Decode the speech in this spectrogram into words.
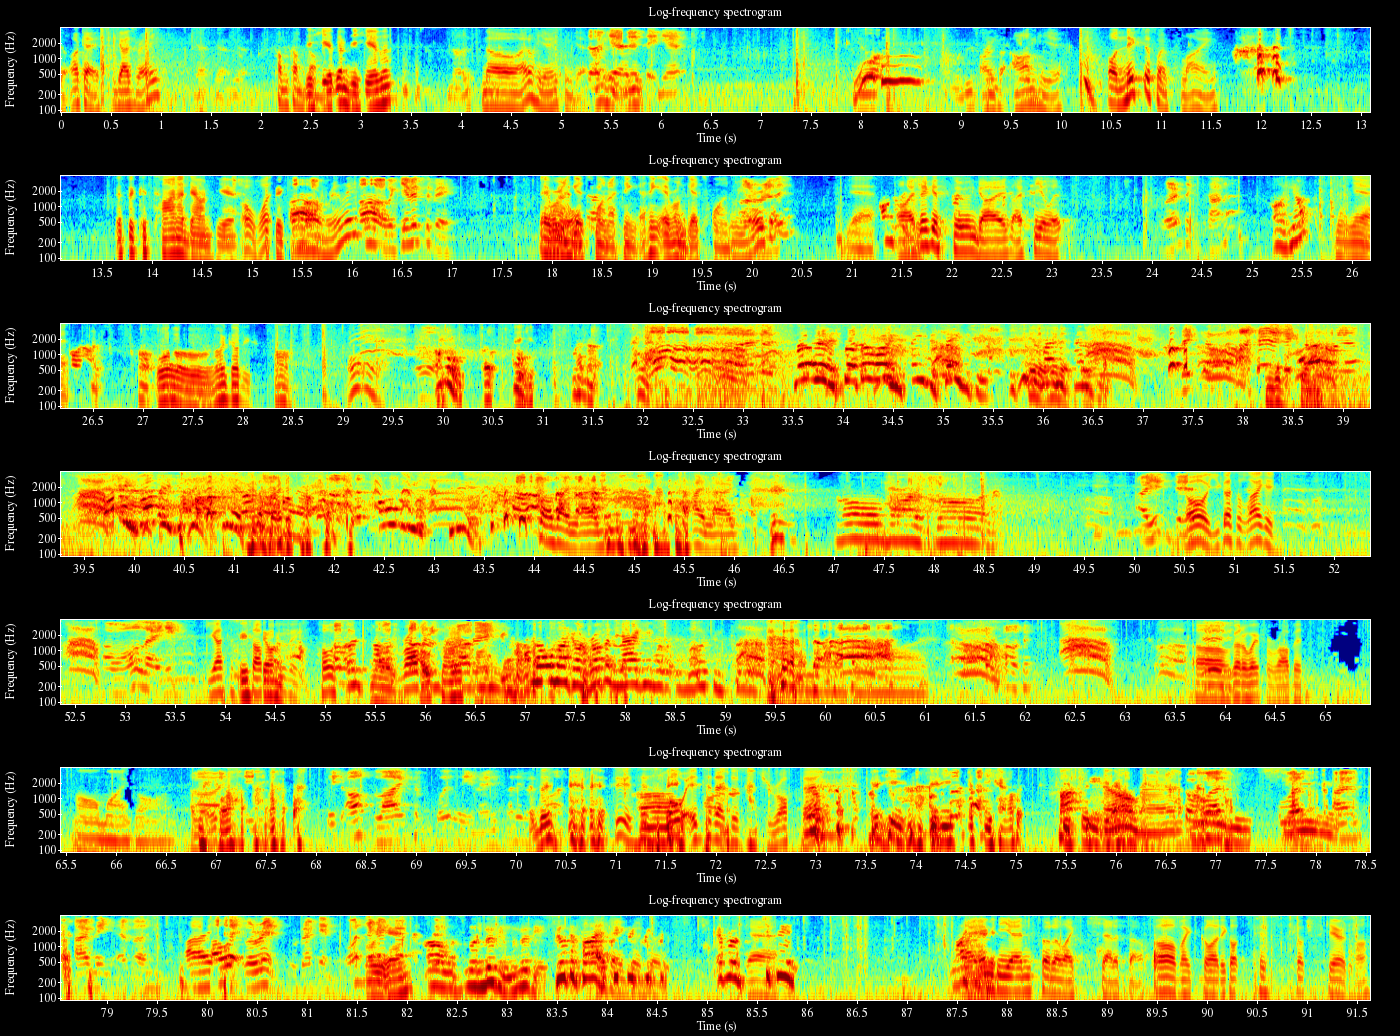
Okay, you guys ready? Yeah, yeah, yeah. Come, come, Do you hear them? Do you hear them? No. No, I don't hear anything yet. Don't hear anything yet. Yoo-hoo. Oh, this is Oh, pretty there's an arm here. Oh, Nick just went flying. There's a katana down here. Oh, what? Pick- oh, oh, really? Oh, give it to me. Everyone Oh. gets one, I think. I think everyone gets one. we Oh, oh all really? Yeah. Oh, I think it's soon, guys. I feel it. Where's the katana? Oh, yeah? Yeah. Oh, nice. Cloth. Whoa, oh look at these. Oh, Oh, Oh, oh, Oh, oh, hey, what is that? oh, oh, there's No, no, no, no, don't worry. Save it, save it, dude. It's just Hit a it, random it. penalty. a big katana. Hey, Big katana. Hey, run it! You're watching it! Holy shit! because I lagged. I lagged. Oh my god. Are you dead? Oh, you guys are lagging. Oh, I'm all lagging. You guys have Who's stop still- moving. Host. Oh, No, oh, Robin's not running. Oh my god, Robert Laggy was the most important. Oh, we've got to wait for Robin. Oh my god. Oh, he's- He's offline completely, man. He's not even this. Dude, his Oh. whole internet just dropped out. did he did he pussy out? Fucking hell, man. The worst- Holy Worst time, timing ever. I, Oh wait, we're in. We're back in. What the Oh, heck? yeah? happened? Oh, we're moving, we're moving. Build the fire. okay, quick, quick, good, good. Everyone, Yeah. chip in. My Like it. MBN sort of like shat itself. Oh my god, it got pissed, it got scared, huh?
